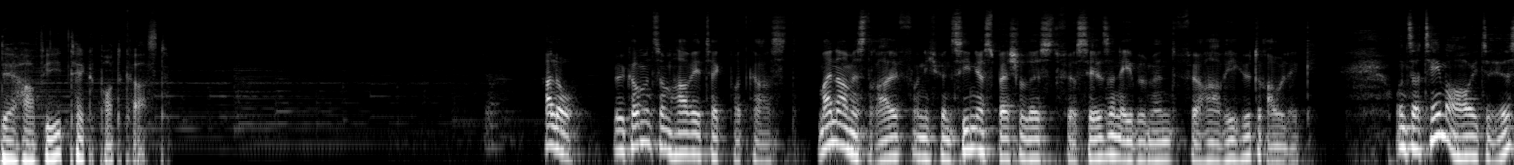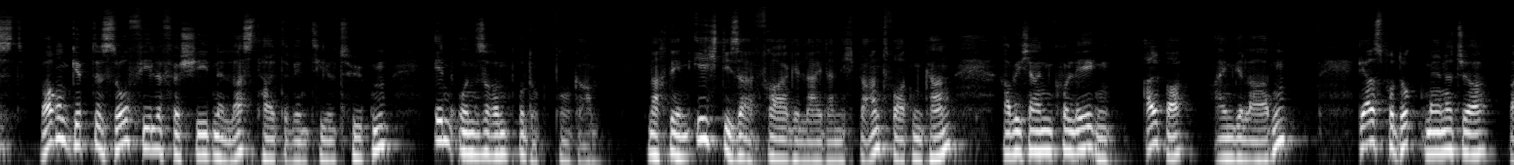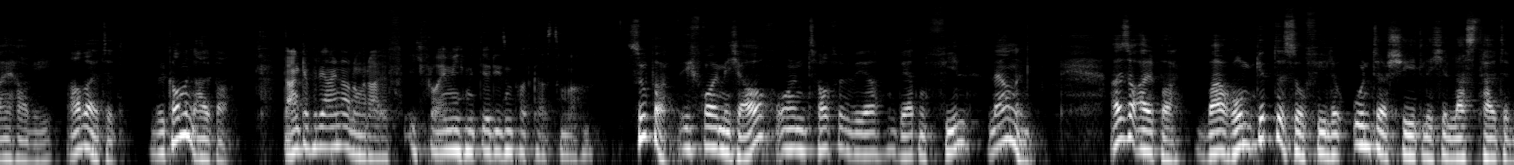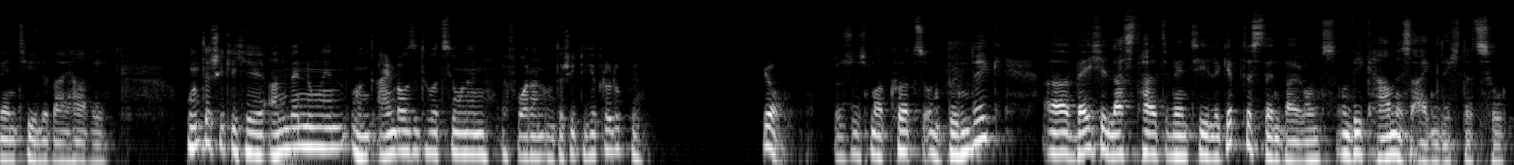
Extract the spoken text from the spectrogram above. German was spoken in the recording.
der HW Tech Podcast. Hallo, willkommen zum HW Tech Podcast. Mein Name ist Ralf und ich bin Senior Specialist für Sales Enablement für HW Hydraulik. Unser Thema heute ist, warum gibt es so viele verschiedene Lasthalteventiltypen in unserem Produktprogramm? Nachdem ich diese Frage leider nicht beantworten kann, habe ich einen Kollegen, Alpa, eingeladen, der als Produktmanager bei HW arbeitet. Willkommen, Alpa. Danke für die Einladung, Ralf. Ich freue mich, mit dir diesen Podcast zu machen. Super, ich freue mich auch und hoffe, wir werden viel lernen. Also Alpa, warum gibt es so viele unterschiedliche Lasthalteventile bei HW? Unterschiedliche Anwendungen und Einbausituationen erfordern unterschiedliche Produkte. Ja, das ist mal kurz und bündig. Äh, welche Lasthalteventile gibt es denn bei uns und wie kam es eigentlich dazu?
